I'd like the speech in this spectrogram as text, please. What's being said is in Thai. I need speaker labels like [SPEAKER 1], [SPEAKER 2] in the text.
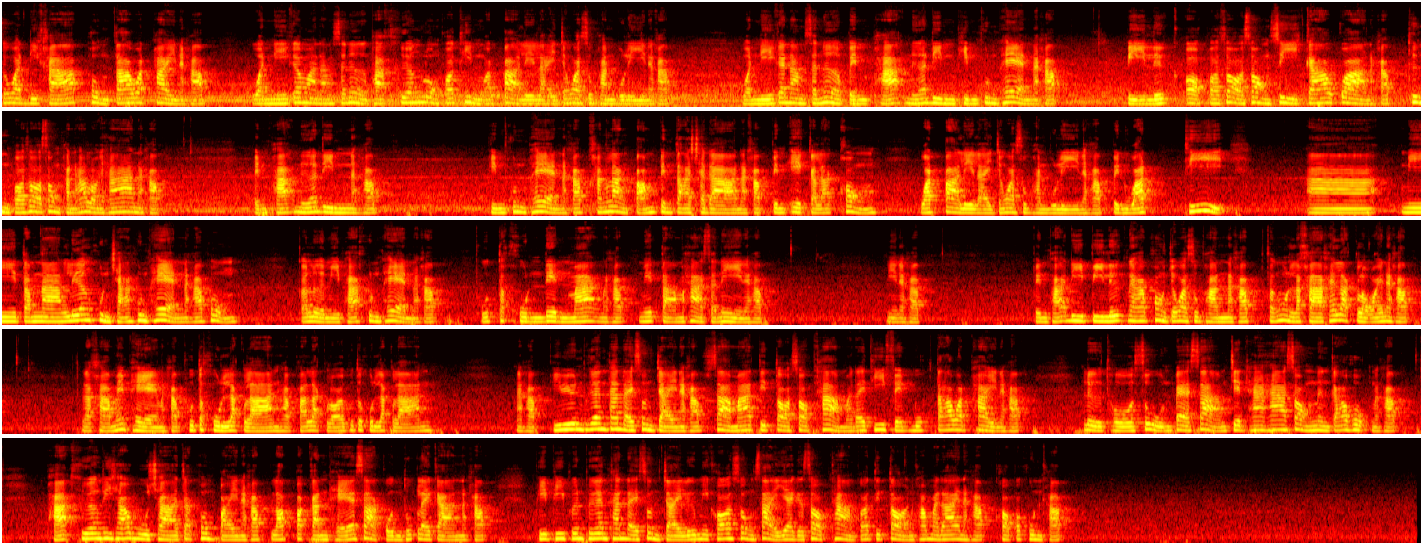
[SPEAKER 1] สวัสดีครับ ผมตาวัดไผ่นะครับ วันนี้ก็มานำเสนอพระเครื่องหลวงพ่อถิ่นวัดป่าเลไลจังหวัดสุพรรณบุรีนะครับ วันนี้ก็นำเสนอเป็นพระเนื้อดินพิมพ์คุณแพนนะครับ ปีลึกออกพศ249 กว่านะครับ ถึงพศ2505นะครับ เป็นพระเนื้อดินนะครับ พิมพ์คุณแพนนะครับ ข้างล่างปั๊มเป็นตาชดานะครับ เป็นเอกลักษณ์ของวัดป่าเลไลจังหวัดสุพรรณบุรีนะครับ เป็นวัดที่อ่า มีตำนานเรื่องคุณช้างคุณแผนนะครับ ผมก็เลยมีพระคุณแผนนะครับ พุทธคุณเด่นมากนะครับ เมตตามหาเสน่ห์นะครับ นี่นะครับ เป็นพระดีปีลึกนะครับของจังหวัดสุพรรณนะครับทั้งหมดราคาแค่หลักร้อยนะครับ ราคาไม่แพงนะครับ พุทธคุณหลักล้านครับพระหลักร้อยพุทธคุณหลักล้านนะครับพี่เพื่อนๆท่านใดสนใจนะครับ สามารถติดต่อสอบถามมาได้ที่ Facebook ต้าวัดไผ่นะครับ หรือโทร 0 8 3 7 5 5 2 1 9 6 นะครับ พระเครื่องที่เช่าบูชาจากผมไปนะครับ รับประกันแท้สากลทุกรายการนะครับ พี่ๆเพื่อนๆท่านใดสนใจ หรือมีข้อสงสัยอยากจะสอบถามก็ติดต่อเข้ามาได้นะครับ ขอบพระคุณครับ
